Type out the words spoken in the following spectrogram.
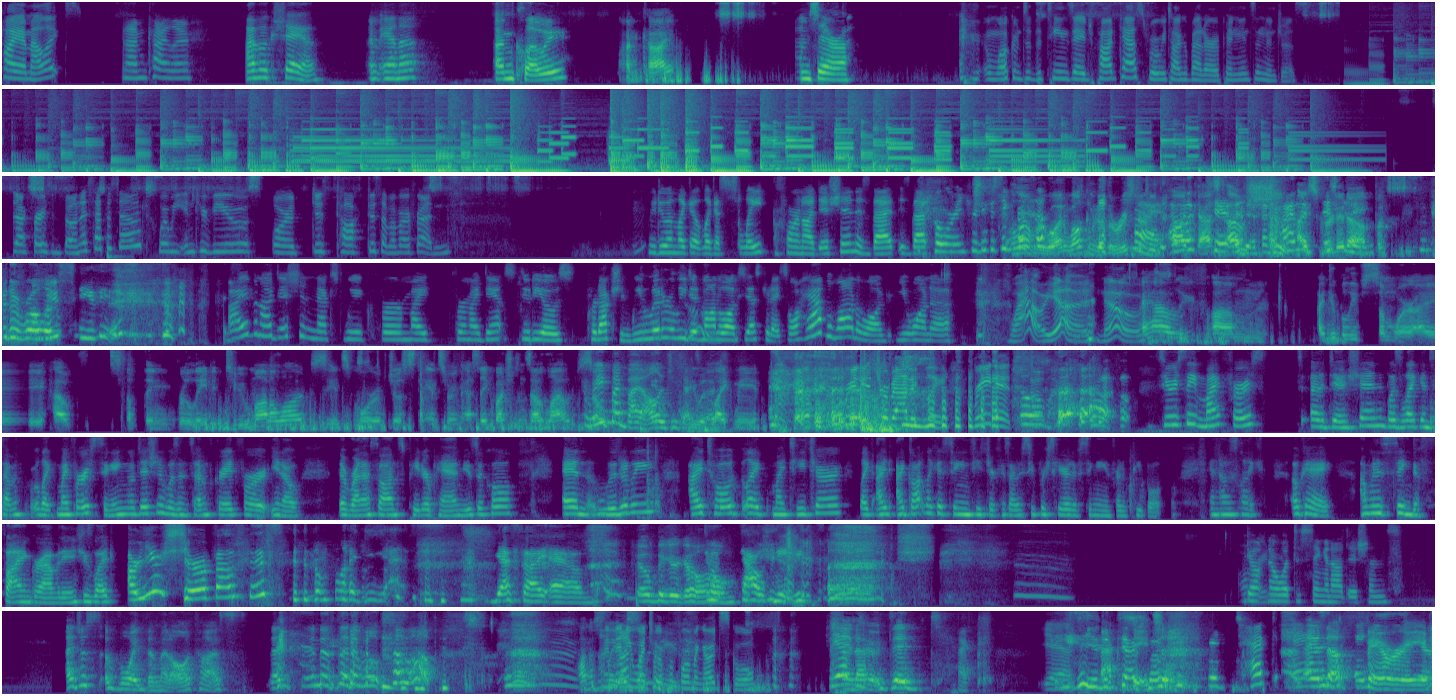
Hi, I'm Alex. And I'm Kyler. I'm Akshaya. I'm Anna. I'm Chloe. I'm Kai. I'm Sarah. and welcome to the Teens Age podcast where we talk about our opinions and interests. Our first bonus episode where we interview or just talk to some of our friends. We doing like a like a slate before an audition? Is that is that how we're introducing? Hello, ourselves? everyone. Welcome to the Rooster Hi, Teeth I'm podcast. Oh, shoot. I'm I screwed it up. For the role of Stevie. I have an audition next week for my for my dance studios production. We literally did monologues yesterday, so I have a monologue if you wanna. Wow, yeah, no. I have, um, I do believe somewhere I have something related to monologues. It's more of just answering essay questions out loud. So Read my biology textbook. you would like me. Read it dramatically. Read it. Oh my God. Uh, seriously, my first audition was like in seventh. Like my first singing audition was in seventh grade for you know the Renaissance Peter Pan musical, and literally I told like my teacher like I I got like a singing teacher because I was super scared of singing in front of people, and I was like, okay. I'm gonna sing Defying Gravity, and she's like, "Are you sure about this?" And I'm like, "Yes, yes, I am. Go big or go home. Don't doubt me." Don't know what to sing in auditions. I just avoid them at all costs. Then, then, it, then it won't come up. Honestly, and then as you went to a performing arts school. And I did tech Yes. You did backstage. textbook. Did tech and, and a fairy.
